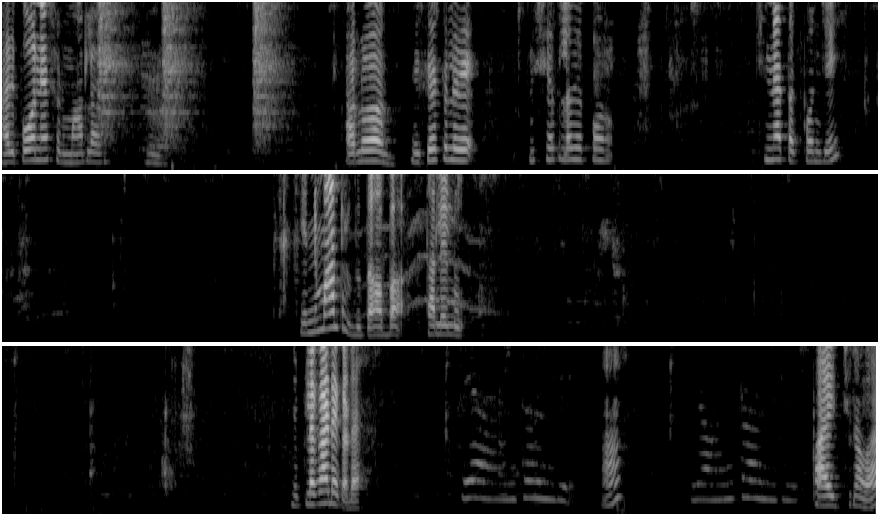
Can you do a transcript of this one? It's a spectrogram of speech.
అది ఫోన్ వేసుడు మాట్లాడు. హలో నీ చేతులదే నీ చేతిలోదే ఫోన్. చిన్న అత్తకు ఫోన్ చేయి. ఎన్ని మాటలు రుద్దుతావు అబ్బా తలెలు. నీ పిల్లగాడు ఆ? పాయ ఇచ్చినావా?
